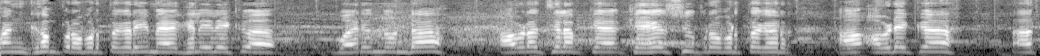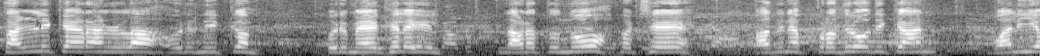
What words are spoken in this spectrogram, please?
സംഘം പ്രവർത്തകർ ഈ മേഖലയിലേക്ക് വരുന്നുണ്ട്. അവിടെ ചില കെ എസ് യു പ്രവർത്തകർ അവിടേക്ക് തള്ളിക്കയറാനുള്ള ഒരു നീക്കം ഒരു മേഖലയിൽ നടത്തുന്നു. പക്ഷേ അതിനെ പ്രതിരോധിക്കാൻ വലിയ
